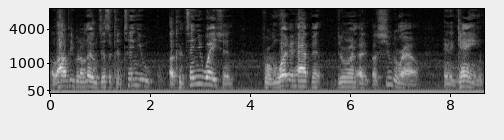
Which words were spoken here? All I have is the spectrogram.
A lot of people don't know. It was just a continue a continuation from what had happened during a, a shoot around in a game.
